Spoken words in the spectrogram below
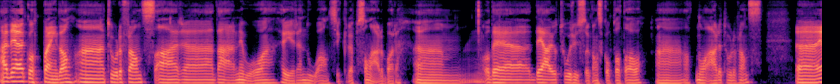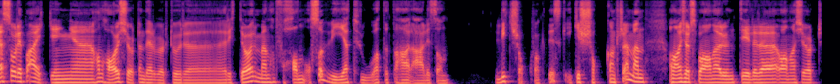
Nei, Det er et godt poeng, Dan. Uh, Tour de France er, uh, det er nivået høyere enn noe annet sykkelløp. Sånn er det bare. Um, og det, det er jo Tor Huså ganske opptatt av òg, at nå er det Tour de France. Eh, jeg så litt på Eiking. eh, han har jo kjørt en del World Tour-ritt i år, men for han også vil jeg tro at dette her er litt sånn Litt sjokk, faktisk. Ikke sjokk, kanskje, men han har kjørt Spania rundt tidligere, og han har kjørt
